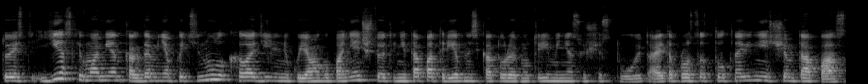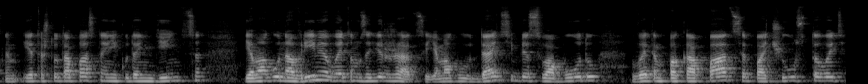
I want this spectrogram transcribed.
То есть, если в момент, когда меня потянуло к холодильнику, я могу понять, что это не та потребность, которая внутри меня существует, а это просто столкновение с чем-то опасным, и это что-то опасное никуда не денется, я могу на время в этом задержаться, я могу дать себе свободу в этом покопаться, почувствовать,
